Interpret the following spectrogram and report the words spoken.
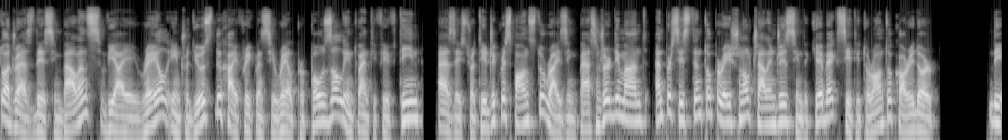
To address this imbalance, VIA Rail introduced the high frequency rail proposal in 2015 as a strategic response to rising passenger demand and persistent operational challenges in the Quebec City Toronto corridor. The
